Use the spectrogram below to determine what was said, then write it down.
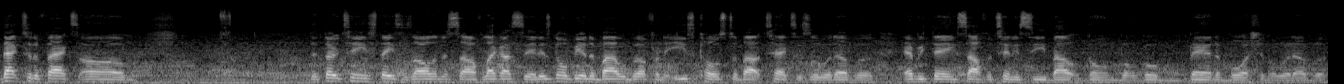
back to the facts. Um, the 13 states is all in the South. Like I said, it's gonna be in the Bible Belt from the East Coast to about Texas or whatever. Everything south of Tennessee about going go, go ban abortion or whatever.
